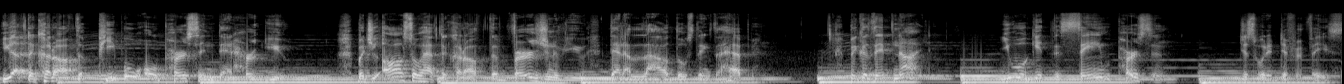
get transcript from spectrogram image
You have to cut off the people or person that hurt you. But you also have to cut off the version of you that allowed those things to happen. Because if not, you will get the same person just with a different face.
